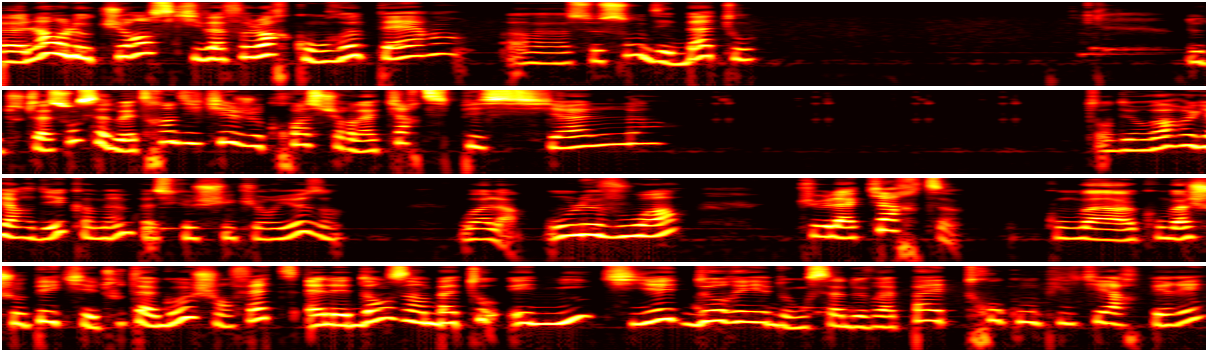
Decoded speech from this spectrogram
Euh, là, en l'occurrence, ce qu'il va falloir qu'on repère, euh, ce sont des bateaux. De toute façon, ça doit être indiqué, je crois, sur la carte spéciale. Attendez, on va regarder quand même, parce que je suis curieuse. Voilà, on le voit que la carte qu'on va, va choper qui est tout à gauche, en fait, elle est dans un bateau ennemi qui est doré, donc ça devrait pas être trop compliqué à repérer,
